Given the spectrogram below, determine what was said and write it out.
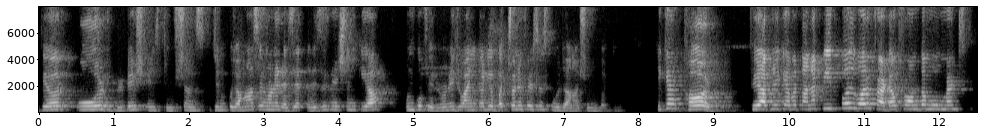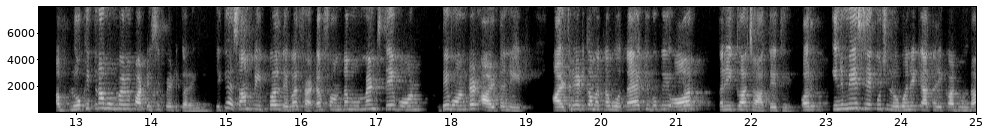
their old British institutions जिनको जहाँ से उन्होंने रेजिग्नेशन किया, उनको फिर उन्होंने ज्वाइन कर लिया, बच्चों ने फिर से स्कूल जाना शुरू कर दिया। ठीक है? थर्ड फिर आपने क्या बताना? People were fed up from the movements अब लोग कितना मूवमेंट में पार्टिसिपेट करेंगे? ठीक है? Some people they were fed up from the movements they want they wanted alternate alternate का मतलब होता है कि वो कोई और तरीका चाहते थे। और इनमें से कुछ लोगों ने क्या तरीका ढूंढा?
